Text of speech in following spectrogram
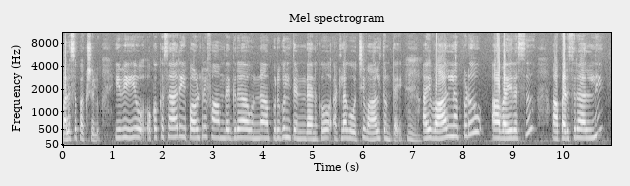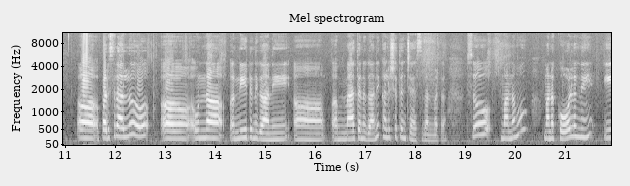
వలస పక్షులు. ఇవి ఒక్కొక్కసారి ఈ పౌల్ట్రీ ఫామ్ దగ్గర ఉన్న పురుగులు తినడానికో అట్లాగ వచ్చి వాళ్తుంటాయి. అవి వాలినప్పుడు ఆ వైరస్ ఆ పరిసరాలని పరిసరాల్లో ఉన్న నీటిని కానీ మేతను కానీ కలుషితం చేస్తుంది అనమాట సో మనము మన కోళ్ళని ఈ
